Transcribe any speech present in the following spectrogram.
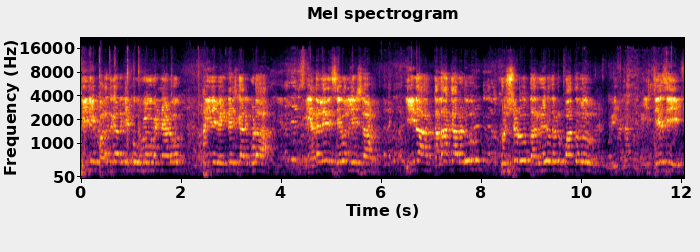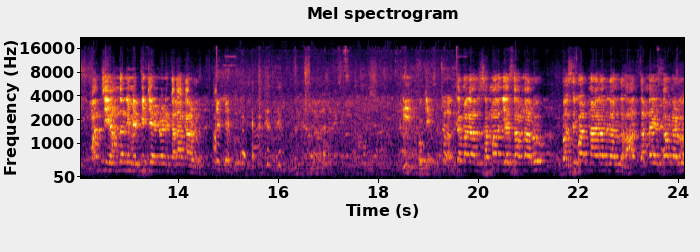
టీజీ భరత్ గారికి ఎక్కువ టీజీ వెంకటేష్ గారు కూడా ఎనలేని సేవలు చేసినాడు. ఈయన కళాకారుడు కృష్ణుడు దుర్యోధనుడు పాత్రలు చేసి మంచి అందరిని మెప్పించేటువంటి కళాకారుడు. గారు సన్మానం చేస్తా ఉన్నారు. బస్తిపాటి నాగరాజు గారు దండ చేస్తా ఉన్నాడు.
